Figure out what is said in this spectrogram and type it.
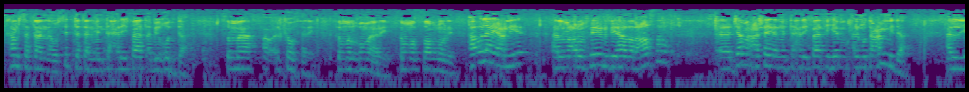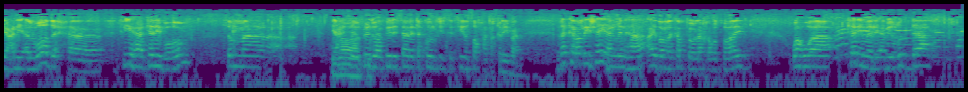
خمسة أو ستة من تحريفات أبي غدة ثم الكوثري ثم الغماري ثم الصابوني. هؤلاء يعني المعروفين في هذا العصر آه، جمع شيئا من تحريفاتهم المتعمدة ال- يعني الواضح آه، فيها كذبهم. ثم يعني الله سيفردها في رسالة تكون في ستين صفحة تقريبا. ذكر لي شيئا منها أيضا ذكرته الأخ أبو صهيب وهو كلمة لأبي غدة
